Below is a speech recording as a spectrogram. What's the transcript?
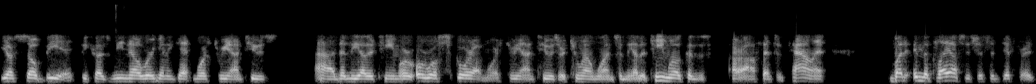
you know, so be it, because we know we're going to get more three on twos uh, than the other team, or, or we'll score out more three on twos or two on ones than the other team will because our offensive talent. But in the playoffs, it's just a different.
